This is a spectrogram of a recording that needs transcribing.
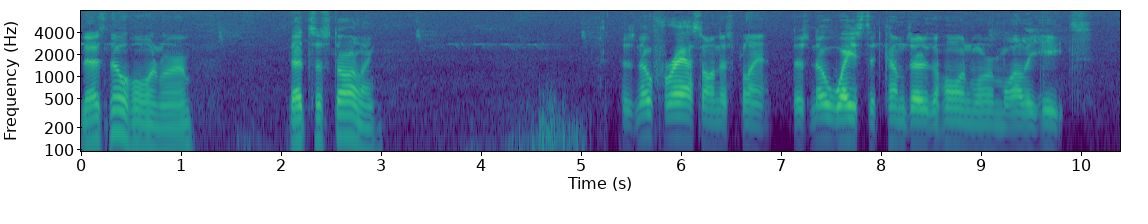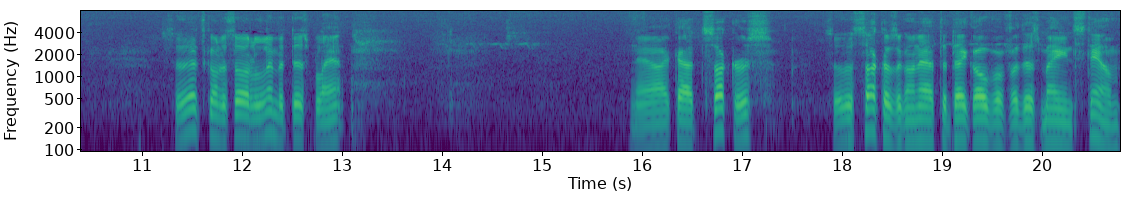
That's no hornworm. That's a starling. There's no frass on this plant. There's no waste that comes out of the hornworm while he eats. So that's going to sort of limit this plant. Now I got suckers, so the suckers are going to have to take over for this main stem.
